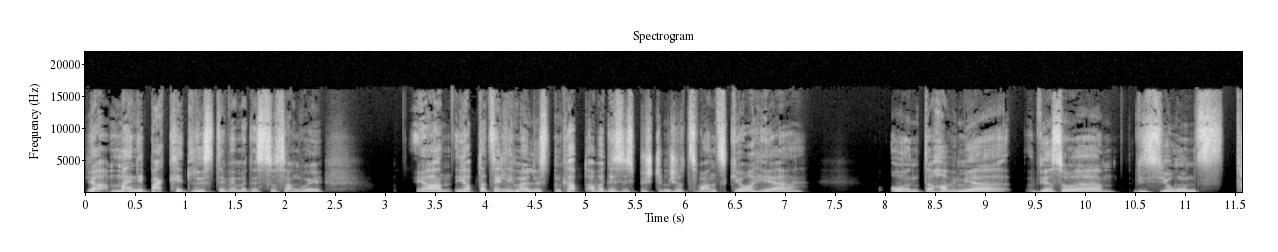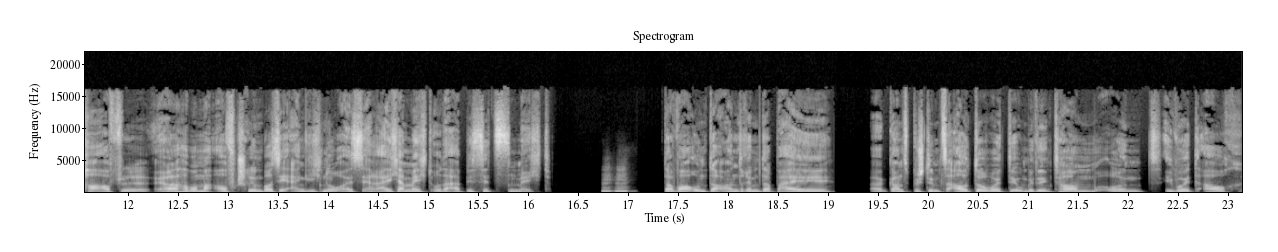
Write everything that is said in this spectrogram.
Ja, meine Bucketliste, wenn man das so sagen will. Ja, ich habe tatsächlich mal Listen gehabt, aber das ist bestimmt schon 20 Jahre her. Und da habe ich mir wie so eine Visionstafel, ja, habe mal aufgeschrieben, was ich eigentlich nur als erreichen möchte oder auch besitzen möchte. Mhm. Da war unter anderem dabei, ein ganz bestimmtes Auto wollte ich unbedingt haben und ich wollte auch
